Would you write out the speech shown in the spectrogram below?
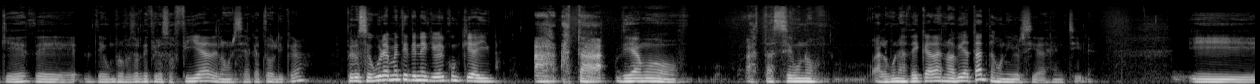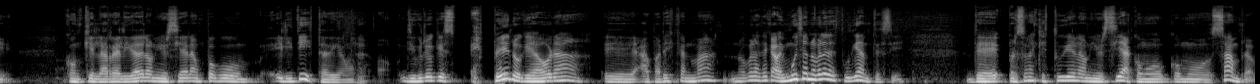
que es de, de, un profesor de filosofía de la Universidad Católica, pero seguramente tiene que ver con que hay hasta, digamos, hasta hace unos, algunas décadas no había tantas universidades en Chile. Y con que la realidad de la universidad era un poco elitista, digamos. Yo creo que espero que ahora eh, aparezcan más novelas de Hay muchas novelas de estudiantes, sí. De personas que estudian en la universidad, como, como Sampra,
